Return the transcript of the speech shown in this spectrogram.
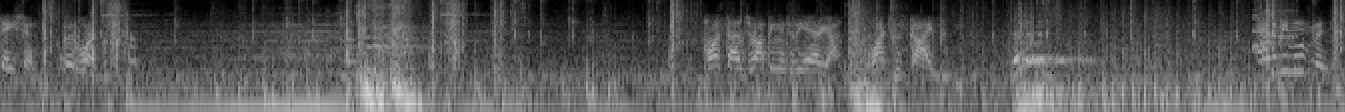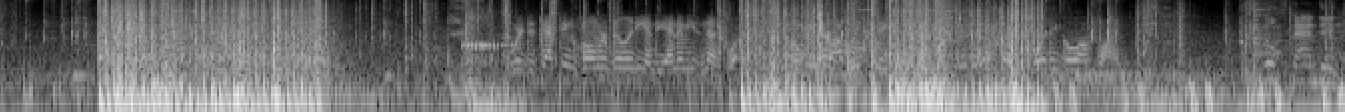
Station. Good work. Hostile dropping into the area. Watch the skies. Enemy movement. We're detecting vulnerability in the enemy's network. Locate their uplink station and secure their info before they go offline. Still standing.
